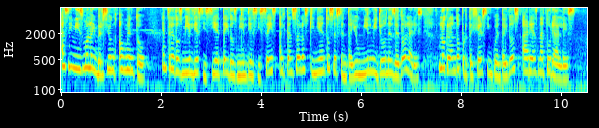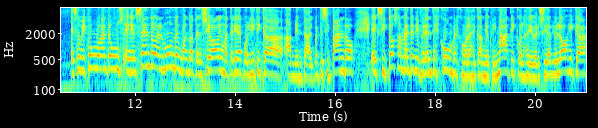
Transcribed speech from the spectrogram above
Asimismo, la inversión aumentó. Entre 2017 y 2016 alcanzó los 561 mil millones de dólares, logrando proteger 52 áreas naturales. Se ubicó un momento en el centro del mundo en cuanto a atención en materia de política ambiental, participando exitosamente en diferentes cumbres como las de cambio climático, las de diversidad biológica.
